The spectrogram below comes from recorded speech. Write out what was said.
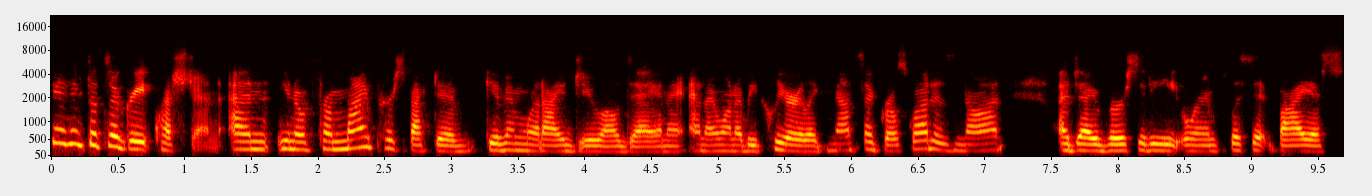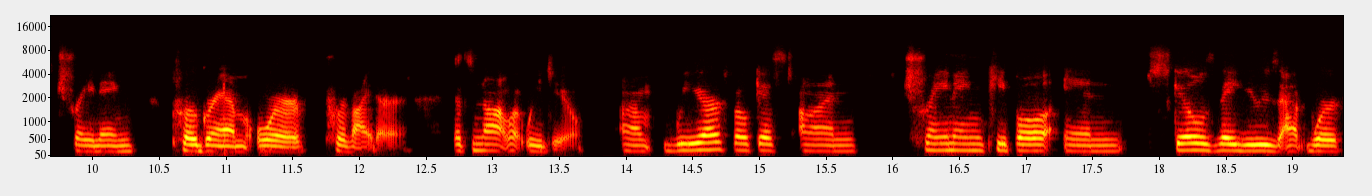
yeah, I think that's a great question. And you know, from my perspective, given what I do all day, and I and I want to be clear, like NatSec Girl Squad is not a diversity or implicit bias training program or provider. That's not what we do. Um, we are focused on training people in skills they use at work,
